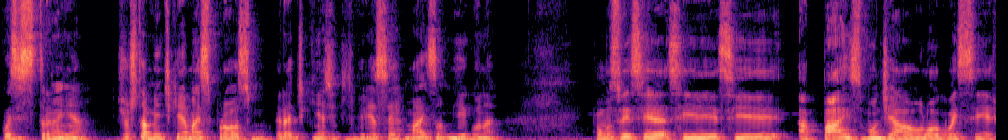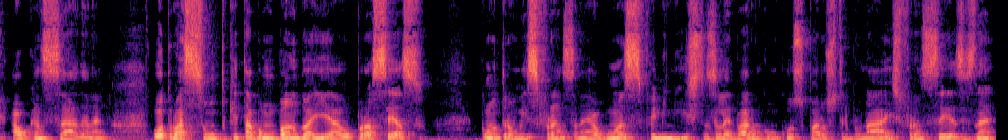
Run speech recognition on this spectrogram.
coisa estranha. Justamente quem é mais próximo era de quem a gente deveria ser mais amigo, né? Vamos ver se, é, se, se a paz mundial logo vai ser alcançada, né? Outro assunto que está bombando aí é o processo contra o Miss França, né? Algumas feministas levaram o concurso para os tribunais franceses, né?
